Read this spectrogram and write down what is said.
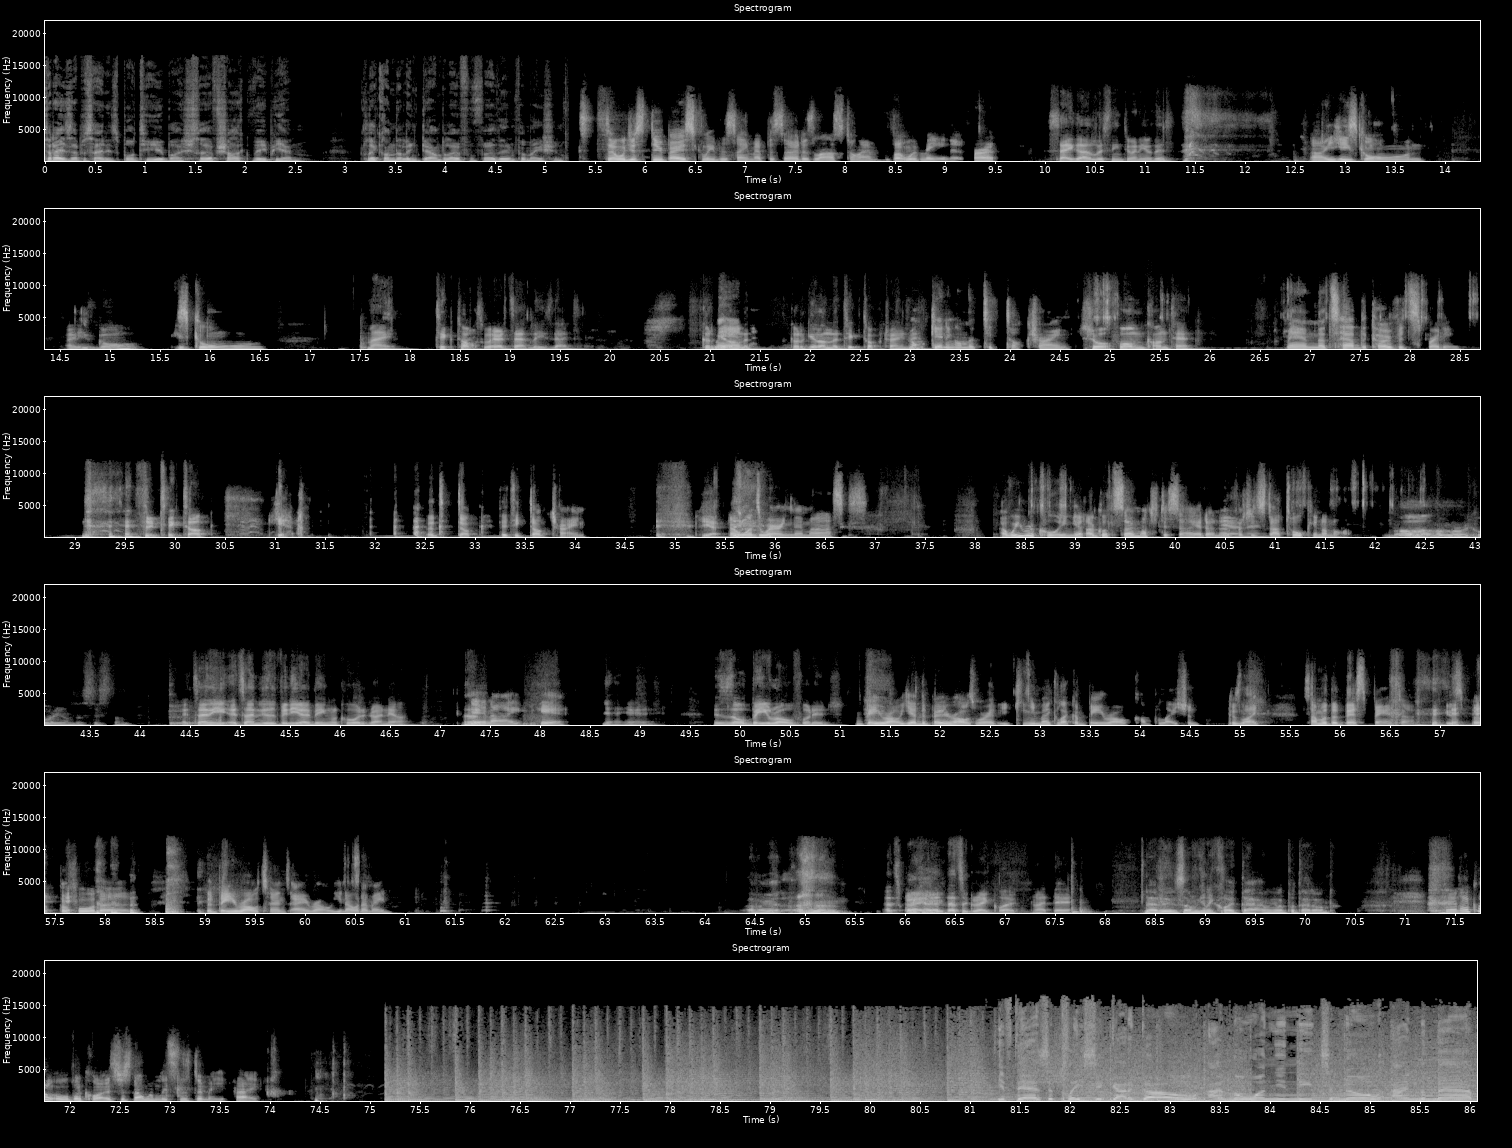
Today's episode is brought to you by Surfshark VPN. Click on the link down below for further information. So we'll just do basically the same episode as last time, but with me in it, right? Sega listening to any of this? No, he's gone. He's gone. He's gone. Mate, TikTok's where it's at these days. Gotta get on the gotta get on the TikTok train, man. Not getting on the TikTok train. Short form content Man, that's how the COVID's spreading. through TikTok. Yeah. the TikTok the TikTok train. Yeah. No one's wearing their masks. Are we recording yet? I've got so much to say. I don't know if Yeah, I should start talking or not. Oh, I'm recording on the system. It's only it's only the video being recorded right now. Yeah, no, yeah. Yeah, yeah. yeah. This is all B roll footage. B roll. Yeah, the B rolls were it. can you make like a B roll compilation? Because like some of the best banter is b- before the the B roll turns A roll, you know what I mean? Oh my god. That's great. Okay. That's a great quote right there. that is, I'm going to quote that. I'm going to put that on. Man, I got all the quotes, just no one listens to me. Hey. If there's a place you gotta go, I'm the one you need to know. I'm the map.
